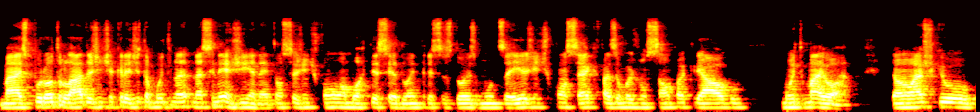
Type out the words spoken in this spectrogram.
Mas, por outro lado, a gente acredita muito na, na, sinergia, né? Então, se a gente for um amortecedor entre esses dois mundos aí, a gente consegue fazer uma junção para criar algo muito maior. Então, eu acho que o,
